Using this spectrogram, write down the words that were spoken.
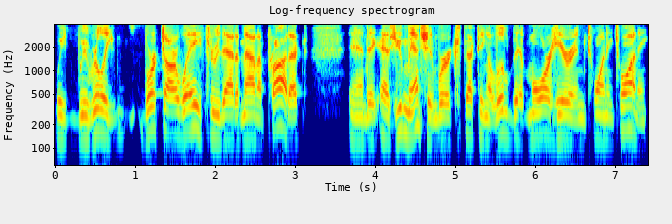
We we really worked our way through that amount of product, And as you mentioned, we're expecting a little bit more here in 2020.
